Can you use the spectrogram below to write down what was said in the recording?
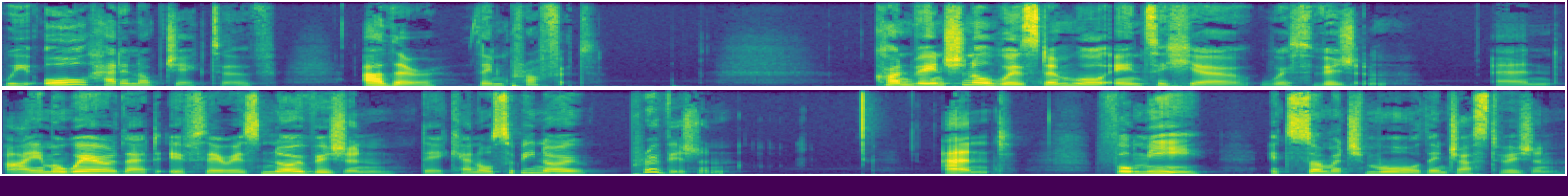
we all had an objective other than profit. Conventional wisdom will enter here with vision. And I am aware that if there is no vision, there can also be no provision. And for me, it's so much more than just vision.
